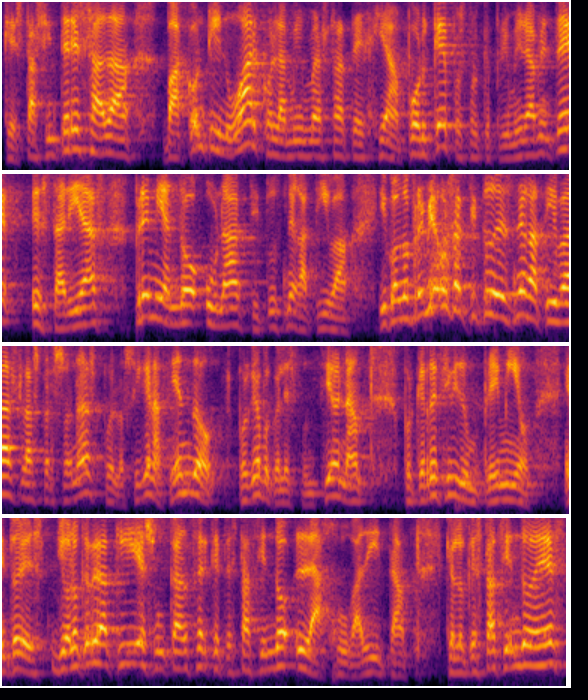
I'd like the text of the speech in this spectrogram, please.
que estás interesada, va a continuar con la misma estrategia. ¿Por qué? Pues porque primeramente estarías premiando una actitud negativa. Y cuando premiamos actitudes negativas, las personas pues lo siguen haciendo. ¿Por qué? Porque les funciona, porque he recibido un premio. Entonces, yo lo que veo aquí es un cáncer que te está haciendo la jugadita, que lo que está haciendo es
